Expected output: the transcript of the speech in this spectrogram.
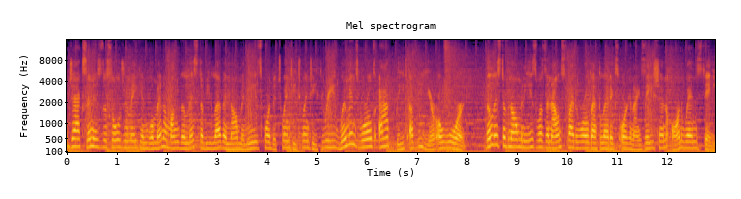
Jackson is the sole Jamaican woman among the list of 11 nominees for the 2023 Women's World Athlete of the Year award. The list of nominees was announced by the World Athletics Organization on Wednesday.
